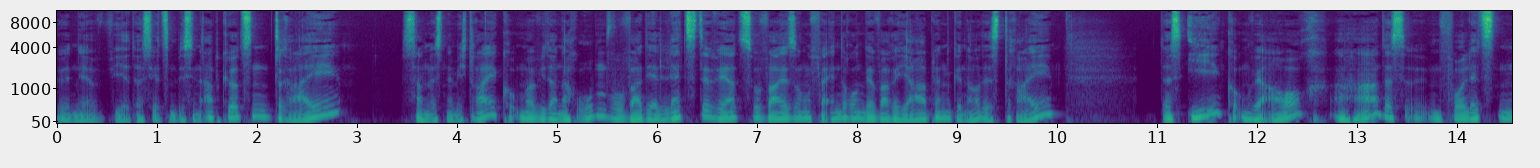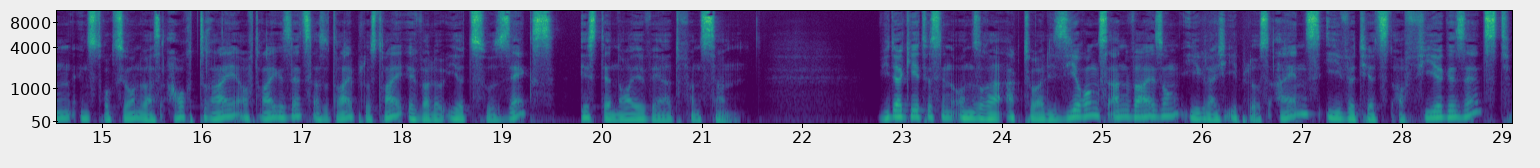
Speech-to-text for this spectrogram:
wenn wir das jetzt ein bisschen abkürzen, 3. Sum ist nämlich 3. Gucken wir wieder nach oben. Wo war der letzte Wertzuweisung, Veränderung der Variablen? Genau, das ist 3. Das i gucken wir auch. Aha, das im vorletzten Instruktion war es auch 3 auf 3 gesetzt. Also 3 plus 3 evaluiert zu 6 ist der neue Wert von Sum. Wieder geht es in unserer Aktualisierungsanweisung i gleich i plus 1. i wird jetzt auf 4 gesetzt.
